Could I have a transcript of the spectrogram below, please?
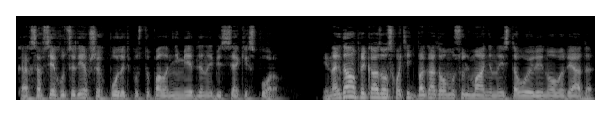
как со всех уцелевших подать поступала немедленно и без всяких споров. Иногда он приказывал схватить богатого мусульманина из того или иного ряда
